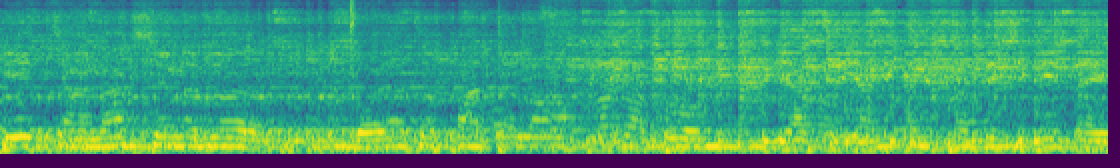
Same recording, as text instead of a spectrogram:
ते चाणाक्ष नजर डोळ्याचा पातळ लावला जातो याचं या ठिकाणी प्रत्यक्ष येत आहे.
